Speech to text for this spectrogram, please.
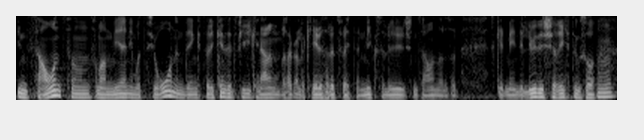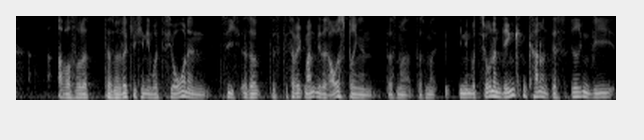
in Sound, sondern, sondern mehr in Emotionen denkt. Weil ich kenne es jetzt viel, keine Ahnung, man sagt, okay, das hat jetzt vielleicht einen mixologischen Sound oder so. Es geht mehr in die lydische Richtung so. Mhm. Aber so, dass, dass man wirklich in Emotionen sich, also das, das habe ich gemeint mit rausbringen, dass man, dass man in Emotionen denken kann und das irgendwie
